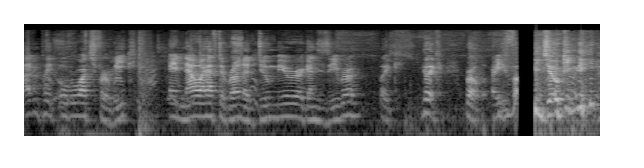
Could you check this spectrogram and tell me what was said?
I haven't played Overwatch for a week, and now I have to run a Doom mirror against ZBRA. Like, like, bro, are you fucking joking me?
